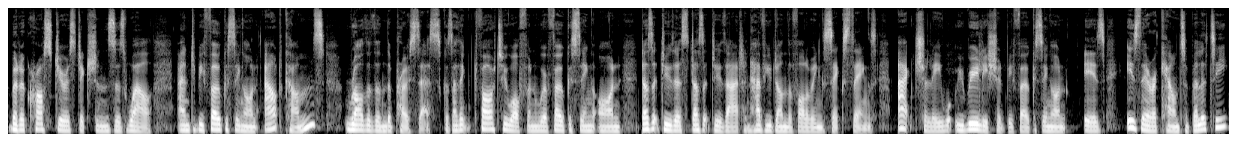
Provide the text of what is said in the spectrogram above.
but across jurisdictions as well, and to be focusing on outcomes rather than the process. Because I think far too often we're focusing on does it do this, does it do that, and have you done the following six things? Actually, what we really should be focusing on is is there accountability?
